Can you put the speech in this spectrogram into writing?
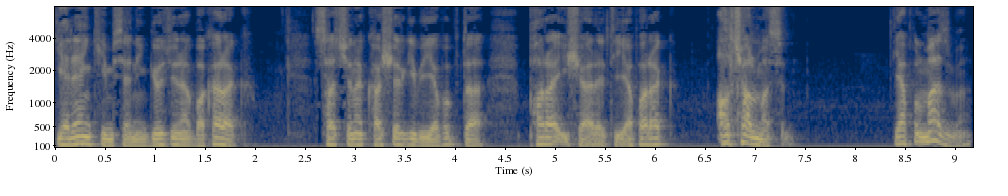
gelen kimsenin gözüne bakarak saçını kaşır gibi yapıp da para işareti yaparak alçalmasın. Yapılmaz mı?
